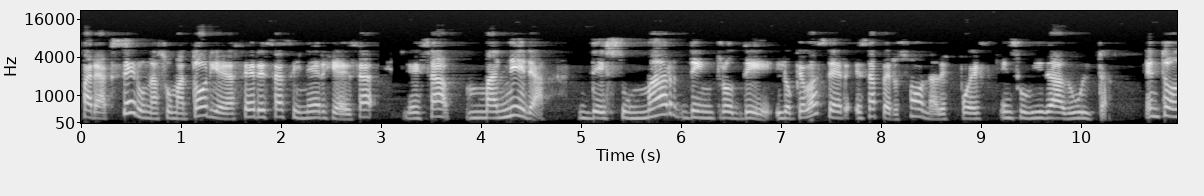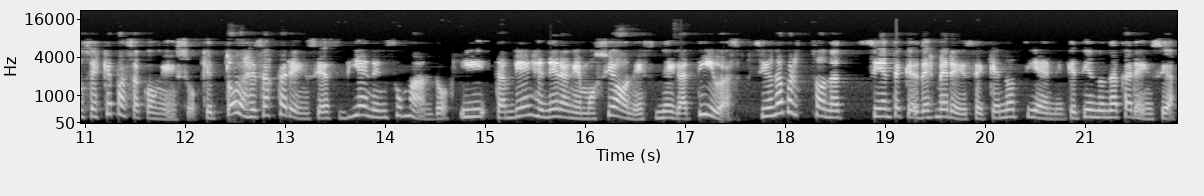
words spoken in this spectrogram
para hacer una sumatoria y hacer esa sinergia, esa, esa manera de sumar dentro de lo que va a ser esa persona después en su vida adulta. Entonces, ¿qué pasa con eso? Que todas esas carencias vienen sumando y también generan emociones negativas. Si una persona siente que desmerece, que no tiene, que tiene una carencia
